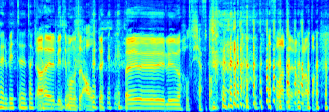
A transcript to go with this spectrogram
høyrebit, eh, takk. Ja, i monitor. Alltid. Hold kjeft, da. Få deg et høreapparat, da.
